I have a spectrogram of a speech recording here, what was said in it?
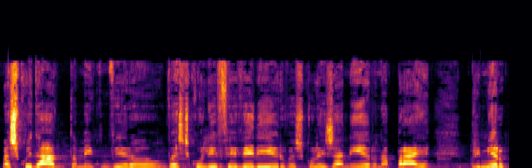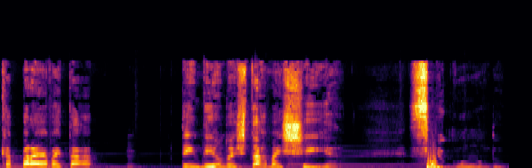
mas cuidado também com o verão. Vai escolher fevereiro, vai escolher janeiro na praia. Primeiro, que a praia vai estar tá tendendo a estar mais cheia. Segundo,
